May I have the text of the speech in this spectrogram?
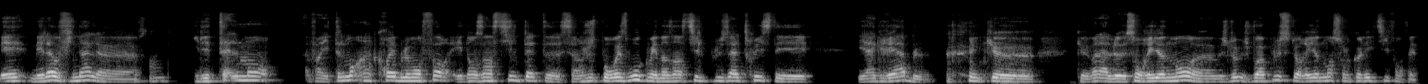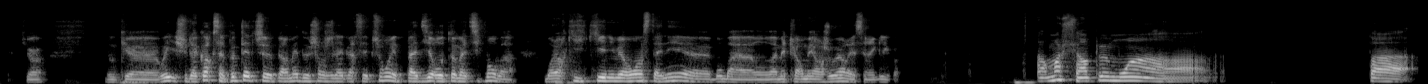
mais, mais, là, au final, il est tellement, enfin, il est tellement incroyablement fort et dans un style peut-être, euh, c'est injuste pour Westbrook, mais dans un style plus altruiste et, agréable que, que voilà, le, son rayonnement, euh, je, vois plus le rayonnement sur le collectif en fait, tu vois. Donc euh, oui, je suis d'accord que ça peut peut-être se permettre de changer la perception et de pas dire automatiquement, bah, bon alors qui, qui est numéro un cette année, bon bah on va mettre leur meilleur joueur et c'est réglé quoi. Alors moi je suis un peu moins pas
